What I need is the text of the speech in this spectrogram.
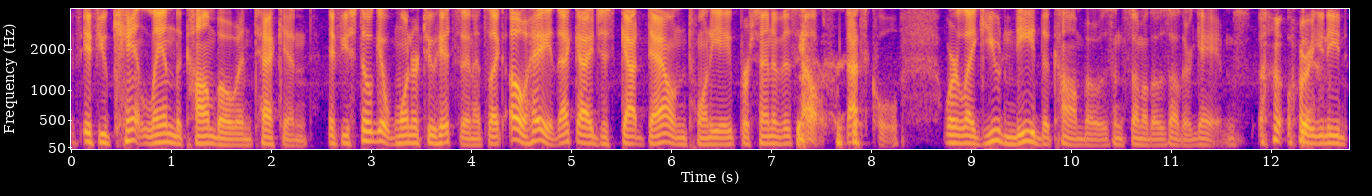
if, if you can't land the combo in Tekken, if you still get one or two hits in, it's like, oh hey, that guy just got down 28% of his health. That's cool. Where like you need the combos in some of those other games. or you need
